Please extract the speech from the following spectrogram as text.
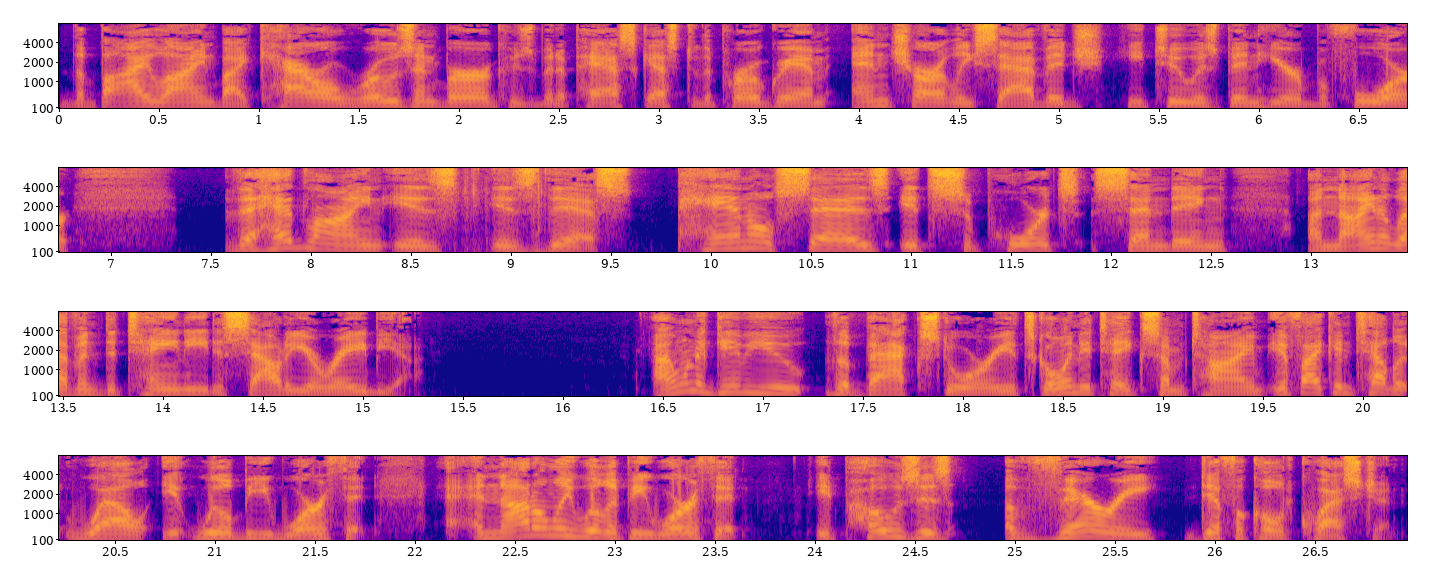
the byline by Carol Rosenberg, who's been a past guest of the program, and Charlie Savage. He too has been here before. The headline is is this panel says it supports sending a 9/11 detainee to Saudi Arabia. I want to give you the backstory. It's going to take some time. If I can tell it well, it will be worth it. And not only will it be worth it, it poses a very difficult question.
